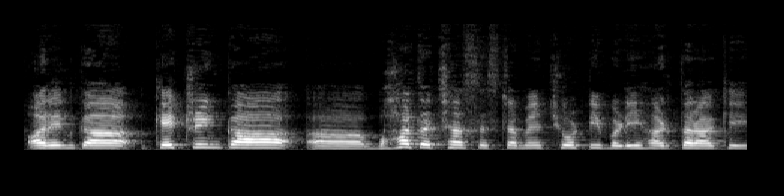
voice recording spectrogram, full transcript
اور ان کا کیٹرنگ کا بہت اچھا سسٹم ہے، چھوٹی بڑی ہر طرح کی۔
